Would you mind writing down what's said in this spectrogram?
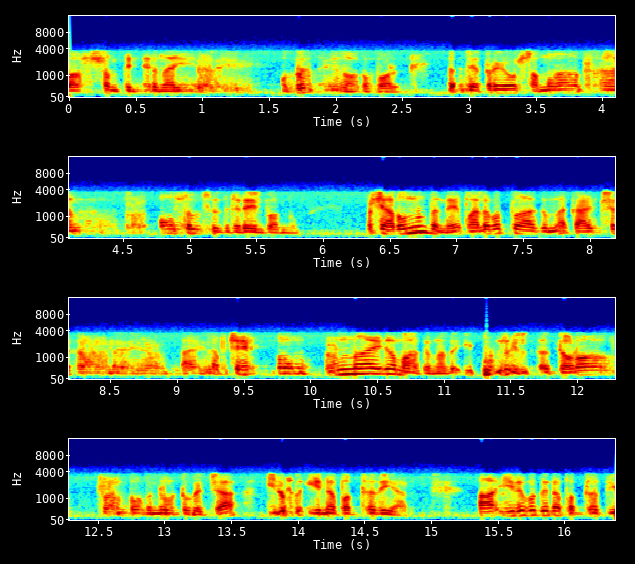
വർഷം പിന്നീട് നയിക്കുന്നത് നോക്കുമ്പോൾ എത്രയോ സമാധാന പ്രപ്പോസൽസ് ഇതിനിടയിൽ വന്നു. പക്ഷെ അതൊന്നും തന്നെ ഫലവത്താകുന്ന കാഴ്ച കാണുന്നില്ല പക്ഷെ ഏറ്റവും നിർണായകമാകുന്നത് ഇപ്പോൾ ഡൊണാൾഡ് ട്രംപ് മുന്നോട്ട് വെച്ച ഇരുപത് ഇന പദ്ധതിയാണ്. ആ ഇരുപതിന പദ്ധതി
